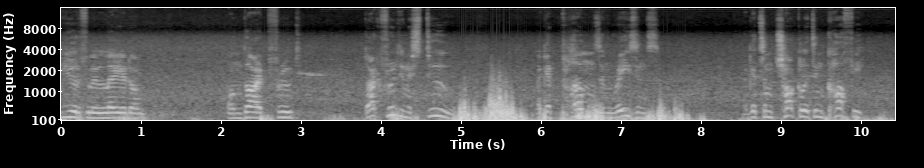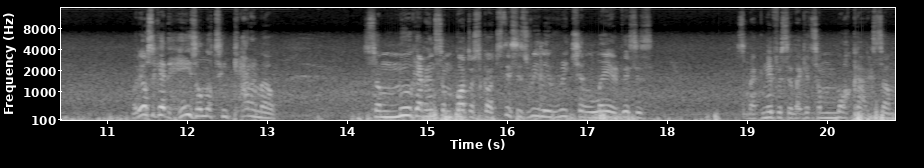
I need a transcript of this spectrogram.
beautifully layered on on dark fruit. Dark fruit in a stew. I get plums and raisins. I get some chocolate and coffee. But I also get hazelnuts and caramel some nougat and some butterscotch. This is really rich and layered. This is it's magnificent. I get some mocha, some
